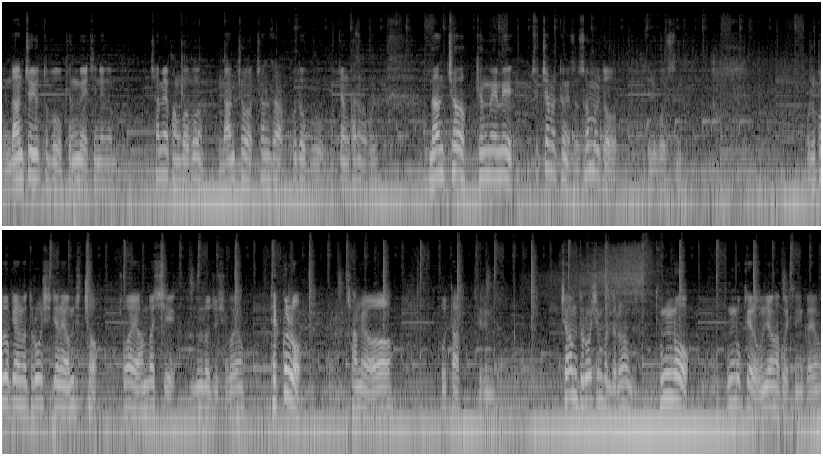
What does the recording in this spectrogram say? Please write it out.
난초 유튜브 경매 진행합니다. 참여 방법은 난초 천사 구독 후 입장 가능하고요. 난초 경매 및 추첨을 통해서 선물도 드리고 있습니다. 우리 구독자 여러분 들어오시기 전에 엄지척 좋아요 한 번씩 눌러주시고요. 댓글로 참여 부탁드립니다. 처음 들어오신 분들은 등록 등록제를 운영하고 있으니까요.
